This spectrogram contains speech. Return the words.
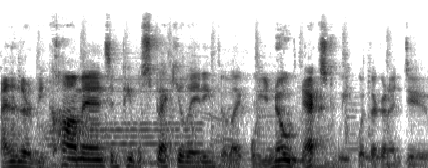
and then there'd be comments and people speculating. They're like well you know next week what they're going to do.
